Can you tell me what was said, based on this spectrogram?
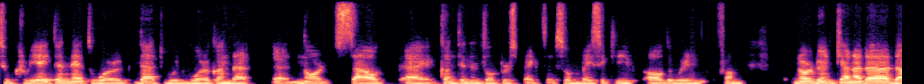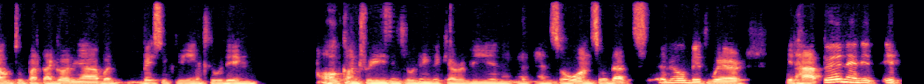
to create a network that would work on that uh, north-south uh, continental perspective. So basically, all the way from northern Canada down to Patagonia, but basically including all countries, including the Caribbean and, and so on. So that's a little bit where it happened, and it, it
